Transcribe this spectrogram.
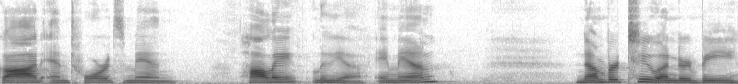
God and towards men. Hallelujah. Amen. Number two, under B,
